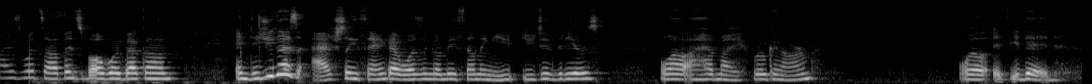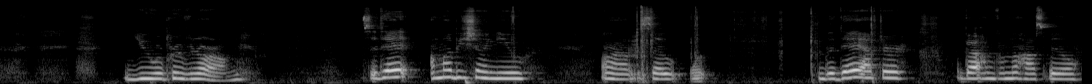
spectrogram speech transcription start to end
Guys, what's up? It's Baller Boy Beckham. And did you guys actually think I wasn't going to be filming YouTube videos while I had my broken arm? Well, if you did, you were proven wrong. So today, I'm going to be showing you, um, so the day after I got home from the hospital,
